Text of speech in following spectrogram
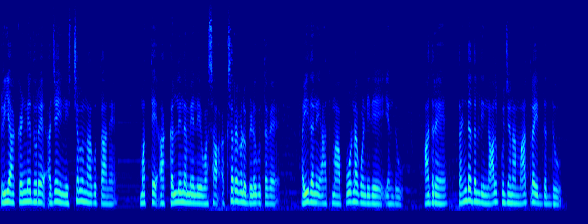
ಪ್ರಿಯಾ ಕಣ್ಣೆದುರೆ ಅಜಯ್ ನಿಶ್ಚಲನಾಗುತ್ತಾನೆ, ಮತ್ತೆ ಆ ಕಲ್ಲಿನ ಮೇಲೆ ಹೊಸ ಅಕ್ಷರಗಳು ಬೆಳಗುತ್ತವೆ. ಐದನೇ ಆತ್ಮ ಪೂರ್ಣಗೊಂಡಿದೆ ಎಂದು. ಆದರೆ ತಂಡದಲ್ಲಿ ನಾಲ್ಕು ಜನ ಮಾತ್ರ ಇದ್ದದ್ದು.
